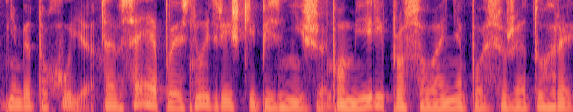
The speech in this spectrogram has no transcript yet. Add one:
нібито хуя. Це все я поясню трішки пізніше, по мірі просування по сюжету гри.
